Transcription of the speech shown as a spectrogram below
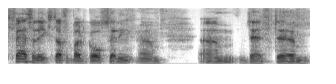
fascinating stuff about goal setting um, um, that um,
